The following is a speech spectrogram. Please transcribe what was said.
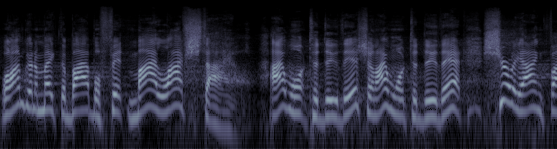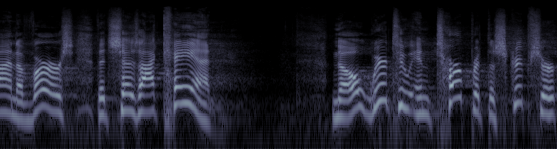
Well, I'm going to make the Bible fit my lifestyle. I want to do this and I want to do that. Surely I can find a verse that says I can. No, we're to interpret the scripture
